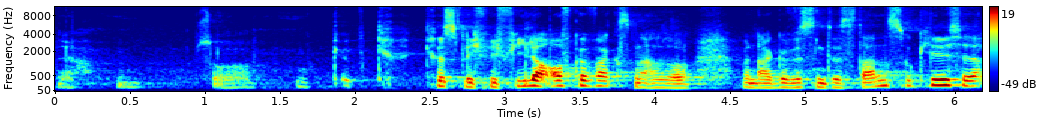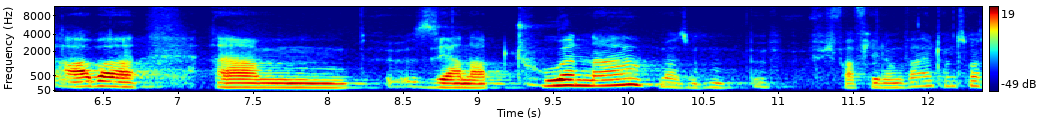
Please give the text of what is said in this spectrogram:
ja, so christlich wie viele aufgewachsen, also mit einer gewissen Distanz zur Kirche, aber ähm, sehr naturnah. Also ich war viel im Wald und so.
